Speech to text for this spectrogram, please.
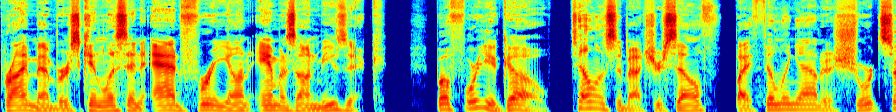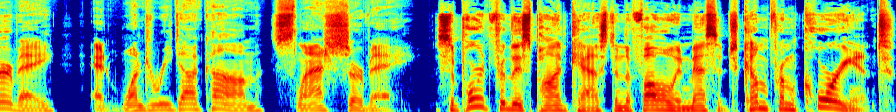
Prime members can listen ad-free on Amazon Music. Before you go, tell us about yourself by filling out a short survey at wondery.com/survey. Support for this podcast and the following message come from Corient.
